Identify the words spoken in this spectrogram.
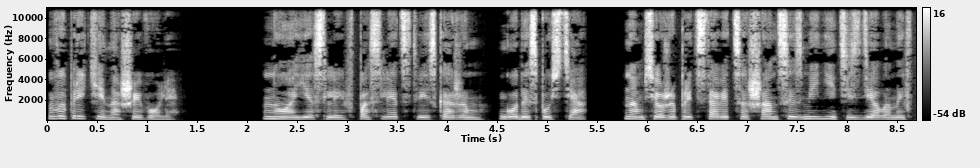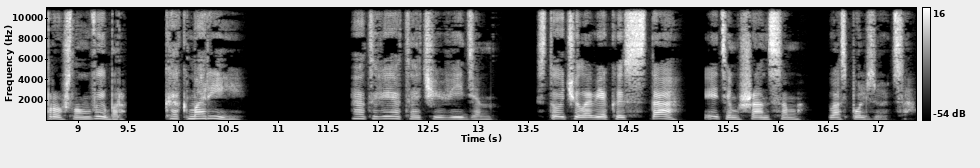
вопреки нашей воле. Ну а если впоследствии, скажем, годы спустя, нам все же представится шанс изменить сделанный в прошлом выбор, как Марии. Ответ очевиден. Сто человек из ста этим шансом воспользуются.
